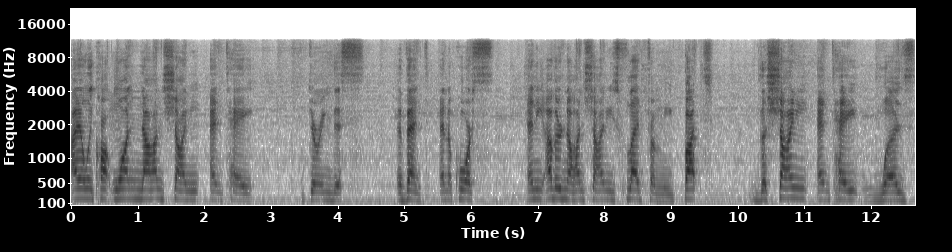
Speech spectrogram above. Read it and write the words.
I only caught one non-shiny Entei during this event. And of course, any other non-shinies fled from me. But the shiny Entei was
